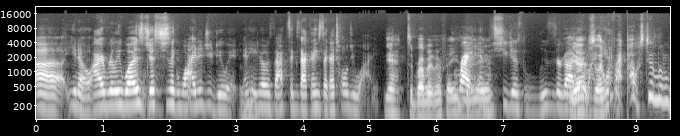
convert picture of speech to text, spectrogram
uh, you know, I really was just, she's like, why did you do it? And Mm-hmm. he goes, that's exactly, he's like, I told you why. Yeah, to rub it in her face. Right. Yeah, And she just loses her goddamn yeah. she's like, what if I post your little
